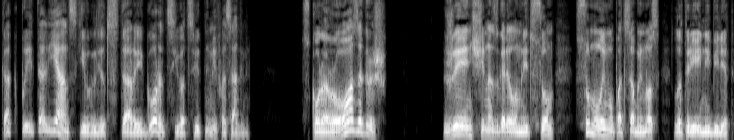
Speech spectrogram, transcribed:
как по-итальянски выглядит старый город с его цветными фасадами. Скоро розыгрыш. Женщина с горелым лицом сунула ему под самый нос лотерейный билет.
